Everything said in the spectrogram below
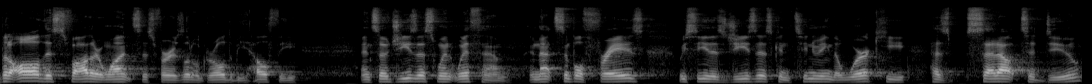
But all this father wants is for his little girl to be healthy. And so Jesus went with him. In that simple phrase, we see this Jesus continuing the work he has set out to do.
